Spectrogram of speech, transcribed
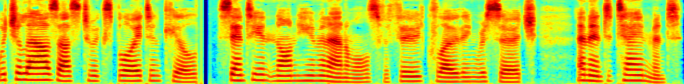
which allows us to exploit and kill sentient non human animals for food, clothing, research, and entertainment,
